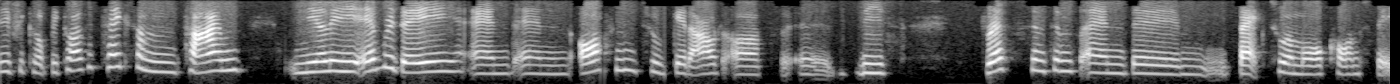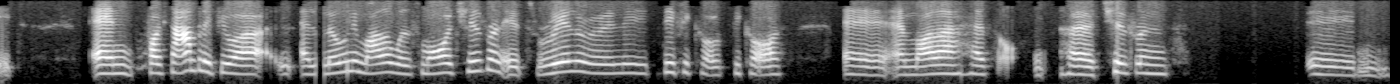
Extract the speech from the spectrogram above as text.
difficult because it takes some time nearly every day and and often to get out of uh, these stress symptoms and um, back to a more calm state. And for example, if you are a lonely mother with small children, it's really, really difficult because uh, a mother has her children's um,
